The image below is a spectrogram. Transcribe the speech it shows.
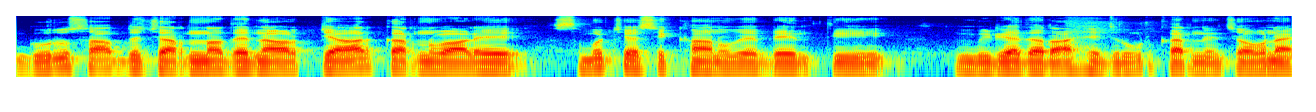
ਗੁਰੂ ਸਾਹਿਬ ਦੇ ਚਰਨਾਂ ਦੇ ਨਾਲ ਪਿਆਰ ਕਰਨ ਵਾਲੇ ਸਮੁੱਚੇ ਸਿੱਖਾਂ ਨੂੰ ਇਹ ਬੇਨਤੀ ਮੀਡੀਆ ਦੇ ਰਾਹੀਂ ਜ਼ਰੂਰ ਕਰਨੀ ਚਾਹੁੰਦਾ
